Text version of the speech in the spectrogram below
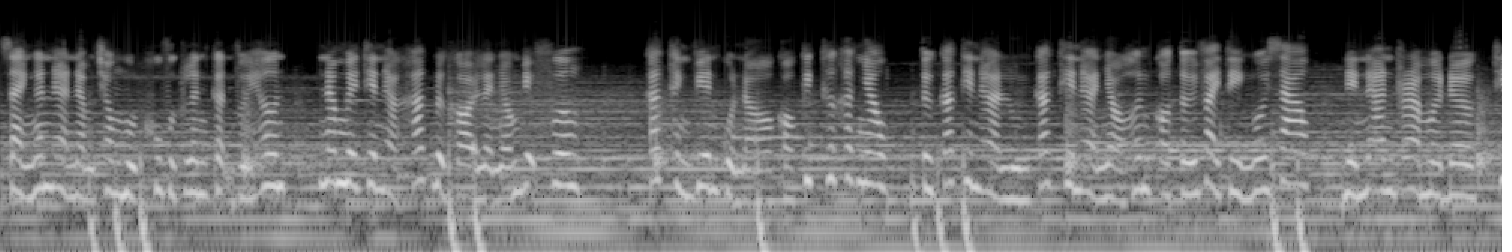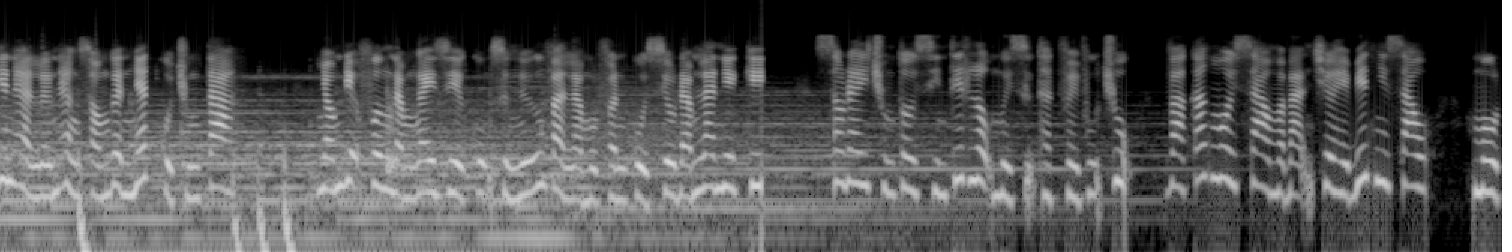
Giải ngân hà nằm trong một khu vực lân cận với hơn 50 thiên hà khác được gọi là nhóm địa phương. Các thành viên của nó có kích thước khác nhau, từ các thiên hà lùn các thiên hà nhỏ hơn có tới vài tỷ ngôi sao, đến Andromeda, thiên hà lớn hàng xóm gần nhất của chúng ta. Nhóm địa phương nằm ngay rìa cụm sừng nữ và là một phần của siêu đám Laniaki. Sau đây chúng tôi xin tiết lộ 10 sự thật về vũ trụ và các ngôi sao mà bạn chưa hề biết như sau. 1.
